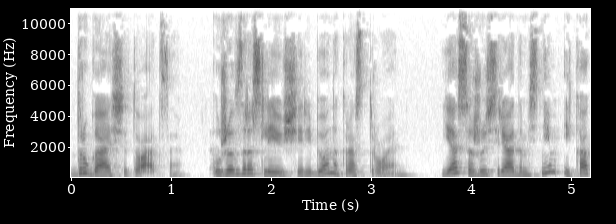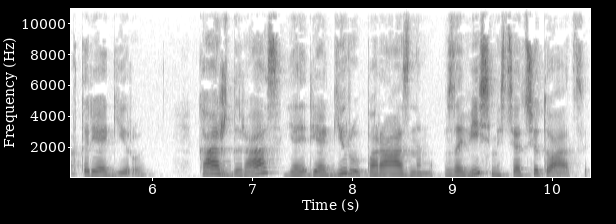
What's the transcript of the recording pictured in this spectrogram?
Другая ситуация. Уже взрослеющий ребенок расстроен. Я сажусь рядом с ним и как-то реагирую. Каждый раз я реагирую по-разному, в зависимости от ситуации.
